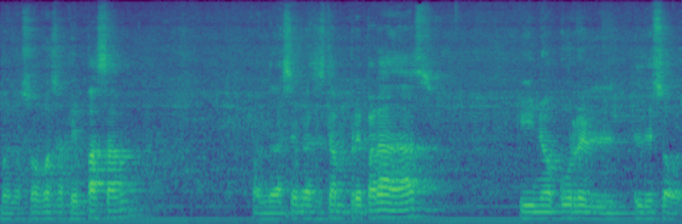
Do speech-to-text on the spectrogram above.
Bueno, son cosas que pasan cuando las hembras están preparadas y no ocurre el, el desove.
